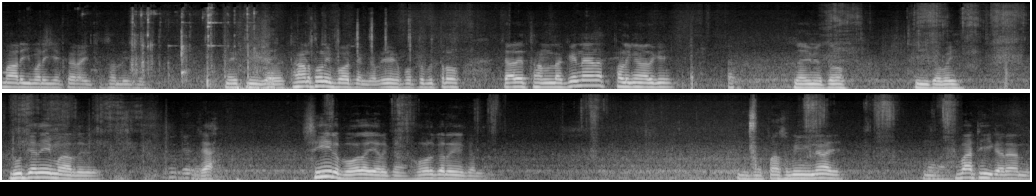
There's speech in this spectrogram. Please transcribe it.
ਮਾੜੀ ਮਾੜੀ ਕਰਾਈ ਤਸੱਲੀ ਸੇ ਨਹੀਂ ਠੀਕ ਆ। ਥਣ ਤੋਂ ਨਹੀਂ ਬਹੁਤ ਚੰਗਾ। ਵੇਖ ਪੁੱਤ ਮਿੱਤਰੋ ਚਾਰੇ ਥਣ ਲੱਗੇ ਨਾ ਫਲੀਆਂ ਵਰਗੇ। ਨਹੀਂ ਮਿੱਤਰੋ ਠੀਕ ਆ ਬਾਈ। ਦੂਜਿਆਂ ਦੇ ਹੀ ਮਾਰ ਦੇ ਵੀਰੇ। ਜਾ। ਸੀਲ ਬਹੁਤ ਆ ਯਾਰ ਗਾ ਹੋਰ ਗੱਲਾਂ ਹੀ ਗੱਲਾਂ ਪਸ ਵੀ ਨਹੀਂ ਨਾ ਅਜੇ ਬਾ ਠੀਕ ਆ ਰਹਿੰਦੇ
